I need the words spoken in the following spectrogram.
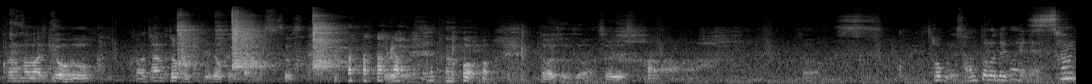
このまま今日このタンクトップ着てどっか行きたいです。そうですこれで。そうそうそう。それです。そう特に3頭がでかいね。3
